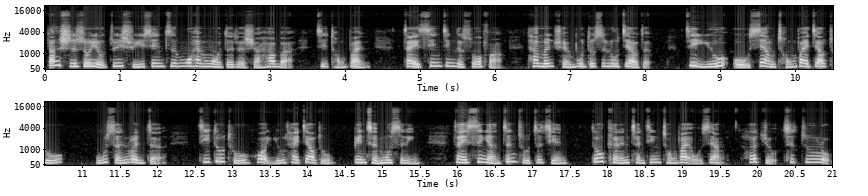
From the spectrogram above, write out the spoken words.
当时所有追随先知穆罕默德的沙哈巴及同伴，在先经的说法，他们全部都是入教的，即由偶像崇拜教徒。无神论者、基督徒或犹太教徒变成穆斯林，在信仰真主之前，都可能曾经崇拜偶像、喝酒、吃猪肉、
